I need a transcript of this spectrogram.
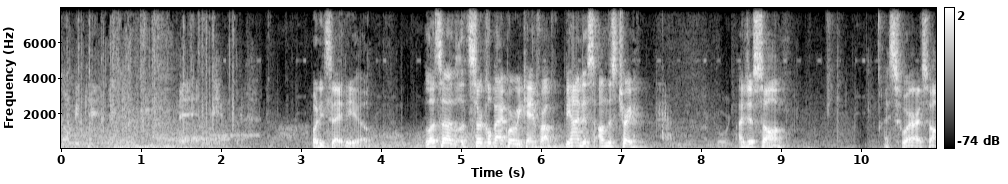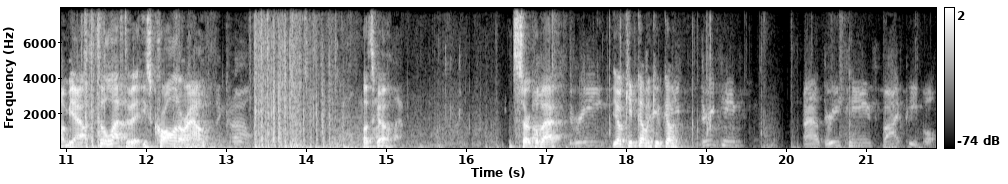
Don't be canceling. Bitch. What'd he say to you? Let's uh, let's circle back where we came from. Behind us, on this tree. I just saw him. I swear I saw him. Yeah, to the left of it. He's crawling around. Let's go. Circle back. Three. Yo, keep coming, keep coming. Three, teams. Uh, three teams, five people.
